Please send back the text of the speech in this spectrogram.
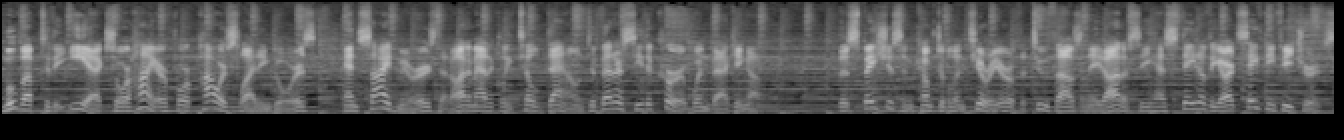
Move up to the EX or higher for power sliding doors and side mirrors that automatically tilt down to better see the curb when backing up. The spacious and comfortable interior of the 2008 Odyssey has state of the art safety features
